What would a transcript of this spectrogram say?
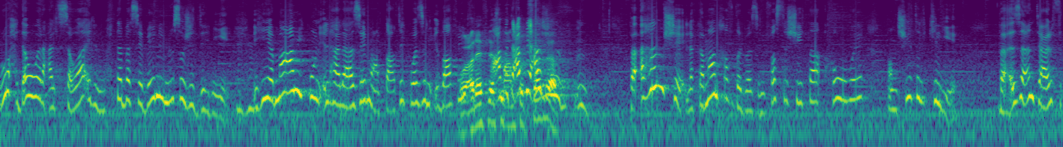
روح دور على السوائل المحتبسة بين النسج الدهنيه اللي هي ما عم يكون لها لازم وعم تعطيك وزن إضافي وعرف ليش وعم عم بتعبي مم. فأهم شيء لكمان خفض الوزن فصل الشتاء هو تنشيط الكلية. فإذا أنت عرفت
